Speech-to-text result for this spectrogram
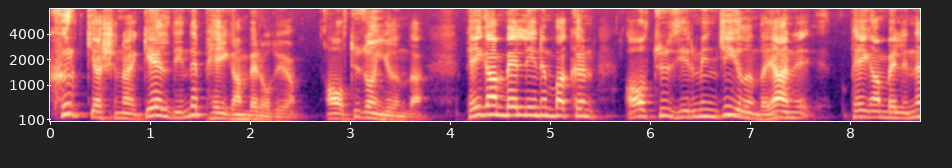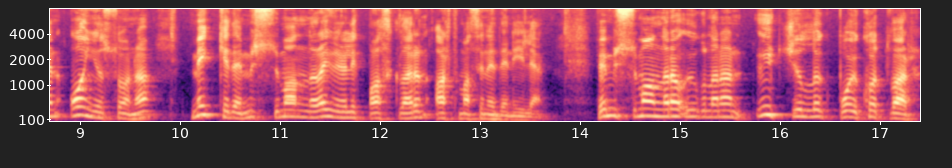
40 yaşına geldiğinde peygamber oluyor. 610 yılında. Peygamberliğinin bakın 620. yılında yani peygamberliğinden 10 yıl sonra Mekke'de Müslümanlara yönelik baskıların artması nedeniyle ve Müslümanlara uygulanan 3 yıllık boykot var.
